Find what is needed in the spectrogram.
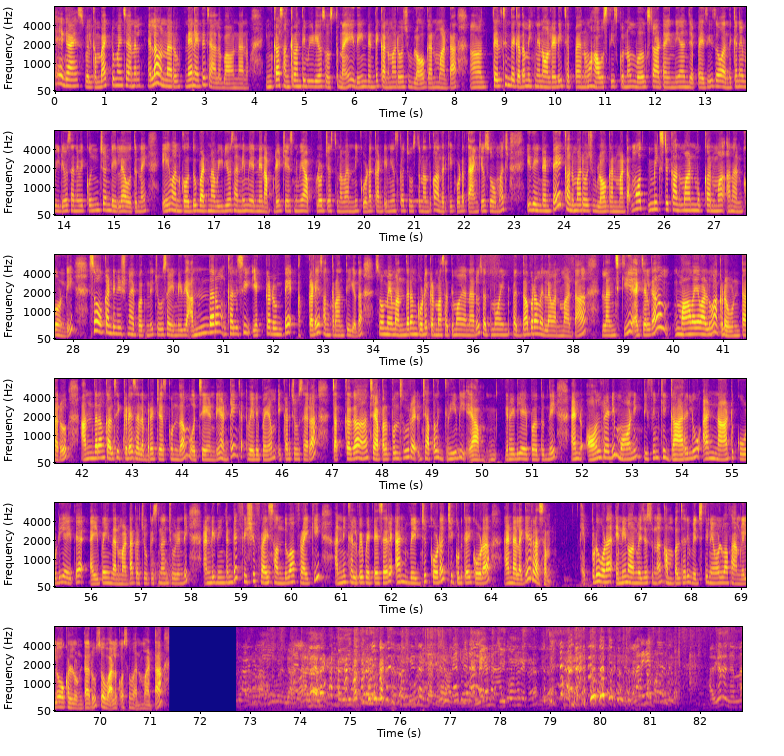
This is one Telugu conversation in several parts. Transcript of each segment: Hey guys welcome back to my channel. ఎలా ఉన్నారు? నేనైతే చాలా బాగున్నాను. ఇంకా సంక్రాంతి వీడియోస్ వస్తున్నాయి. ఇదేంటంటే కనుమ రోజు వ్లాగ్ అనమాట తెలిసిందే కదా మీకు నేను ఆల్రెడీ చెప్పాను హౌస్ తీసుకున్నాం వర్క్ స్టార్ట్ అయింది అని చెప్పేసి. సో అందుకనే వీడియోస్ అనేవి కొంచెం డిలే అవుతున్నాయి. ఏమనుకోవద్దు బట్ నా వీడియోస్ అన్నీ మీరు నేను అప్డేట్ చేసినవి అప్లోడ్ చేస్తున్నవి అన్నీ కూడా కంటిన్యూస్గా చూస్తున్నందుకు అందరికీ కూడా థ్యాంక్ యూ సో మచ్ ఇదేంటంటే కనుమ రోజు వ్లాగ్ అనమాట మో మిక్స్డ్ కనుమ అండ్ ముక్కనుమ అని అనుకోండి. సో కంటిన్యూషన్ అయిపోతుంది. చూసి చూసేయండి ఇది అందరం కలిసి ఎక్కడుంటే అక్కడే సంక్రాంతి కదా. సో మేము అందరం కూడా ఇక్కడ మా సత్యమాయ అన్నారు. సత్యమాయ ఇంటి పెద్దాపురం వెళ్ళామన్నమాట లంచ్కి. యాక్చువల్గా మామయ్య వాళ్ళు అక్కడ ఉంటారు. అందరం కలిసి ఇక్కడే సెలబ్రేట్ చేసుకుందాం. వచ్చేయండి అంటే ఇంకా వెళ్ళిపోయాం. ఇక్కడ చూసారా? చక్కగా చేపల పులుసు చేపల గ్రేవీ రెడీ అయిపోతుంది. అండ్ ఆల్రెడీ మార్నింగ్ టిఫిన్కి గారెలు అండ్ నాటు కోడి అయితే అయిపోయిందనమాట అక్కడ చూపిస్తున్నాను చూడండి. అండ్ ఇది ఏంటంటే ఫిష్ ఫ్రై సందువా ఫ్రైకి అన్నీ కలిపి పెట్టేశారు. అండ్ వెజ్ కూడా చిక్కుడుకాయ కూడా అండ్ అలాగే రసం. ఎప్పుడు కూడా ఎన్ని నాన్ వెజెస్ ఉన్నా కంపల్సరీ వెజ్ తినేవాళ్ళు మా ఫ్యామిలీలో ఒకళ్ళు ఉంటారు. సో వాళ్ళ కోసం అనమాట అది కదా నిన్న.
